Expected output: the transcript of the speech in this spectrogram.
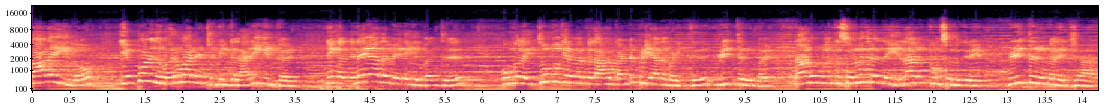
காலையிலோ எப்பொழுது வருவான் என்று நீங்கள் அறியீர்கள்? நீங்கள் நினையாத வேளையில் வந்து உங்களை தூங்குகிறவர்களாக கண்டுபிடியாதபடிக்கு விழித்திருங்கள். நான் உங்களுக்கு சொல்லுகிறதை எல்லாருக்கும் சொல்லுகிறேன். விழித்திருங்கள் என்றார்.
